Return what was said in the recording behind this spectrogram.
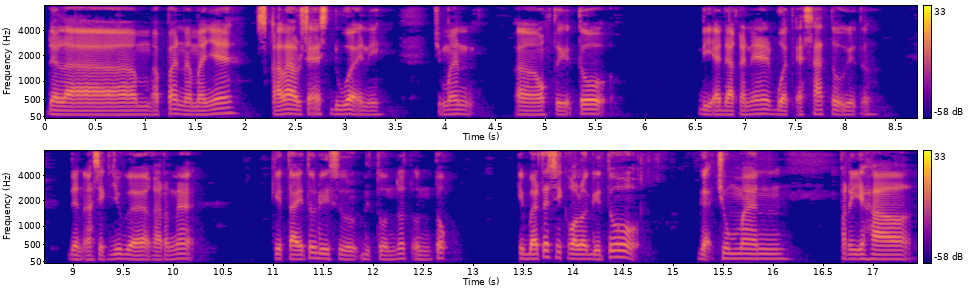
dalam apa namanya skala harusnya S2 ini. Cuman uh, waktu itu diadakannya buat S1 gitu. Dan asik juga karena kita itu disur, dituntut untuk ibaratnya psikologi itu gak cuman perihal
